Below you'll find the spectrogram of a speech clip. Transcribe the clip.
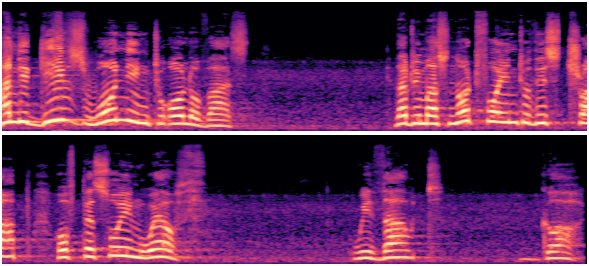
And he gives warning to all of us that we must not fall into this trap of pursuing wealth without God.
